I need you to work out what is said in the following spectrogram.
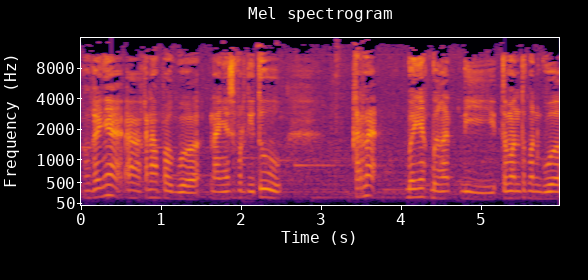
makanya uh, kenapa gue nanya seperti itu karena banyak banget di teman-teman gue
